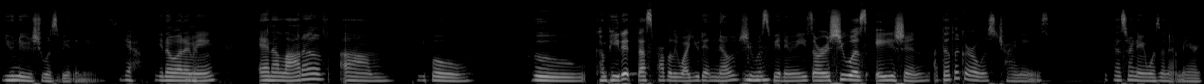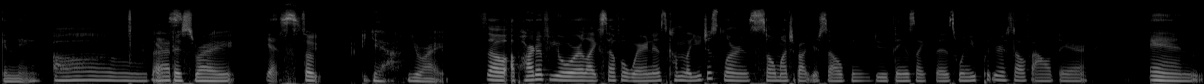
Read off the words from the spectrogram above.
you knew she was Vietnamese. yeah. You know what I mean? And a lot of um, people who competed, that's probably why you didn't know she was Vietnamese or she was Asian. The other girl was Chinese because her name was an American name. Oh, that is Yes. right. Yes. So, yeah, you're right. So a part of your like self awareness comes like you just learn so much about yourself when you do things like this. When you put yourself out there, and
